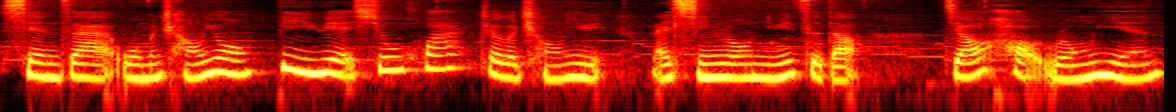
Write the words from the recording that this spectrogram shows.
现在我们常用‘闭月羞花’这个成语来形容女子的姣好容颜。”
